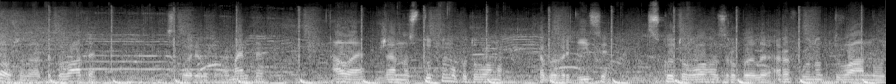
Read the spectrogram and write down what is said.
Продовжили атакувати, створювати моменти. Але вже в наступному кутовому кабевердійці з кутового зробили рахунок 2-0.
